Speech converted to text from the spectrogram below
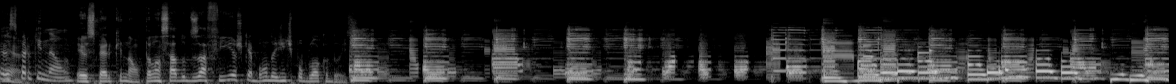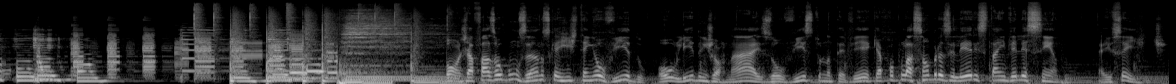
eu é, espero que não. Eu espero que não. Tá lançado o desafio, acho que é bom da gente ir pro bloco 2. Bom, já faz alguns anos que a gente tem ouvido, ou lido em jornais, ou visto na TV, que a população brasileira está envelhecendo. É isso aí, gente.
